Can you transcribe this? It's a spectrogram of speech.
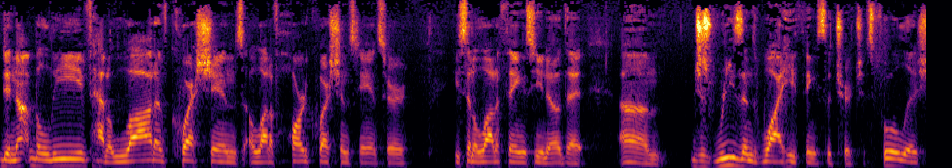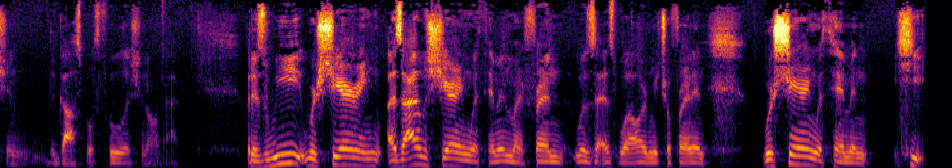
did not believe, had a lot of questions, a lot of hard questions to answer. He said a lot of things, you know, that um, just reasons why he thinks the church is foolish and the gospel is foolish and all that. But as we were sharing, as I was sharing with him, and my friend was as well, our mutual friend, and we're sharing with him, and he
